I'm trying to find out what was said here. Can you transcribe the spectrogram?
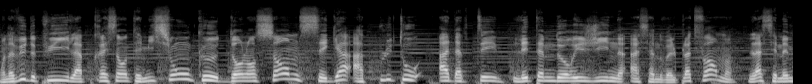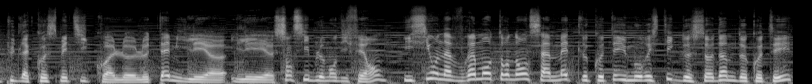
On a vu depuis la précédente émission que dans l'ensemble, Sega a plutôt adapté les thèmes d'origine à sa nouvelle plateforme. Là, c'est même plus de la cosmétique, quoi. Le, thème, il est, euh, il est sensiblement différent. Ici, on a vraiment tendance à mettre le côté humoristique de Sodom de côté.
